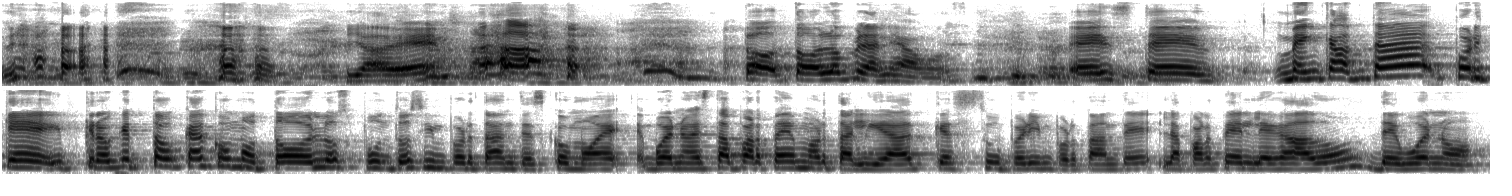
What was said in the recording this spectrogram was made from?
Ya ven, todo, lo planeamos. Este, me encanta porque creo que toca como todos los puntos importantes, como, eh, bueno, esta parte de mortalidad que es súper importante, la parte del legado, de, bueno,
